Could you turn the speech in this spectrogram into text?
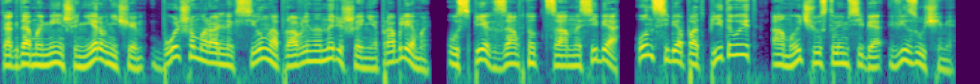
Когда мы меньше нервничаем, больше моральных сил направлено на решение проблемы. Успех замкнут сам на себя. Он себя подпитывает, а мы чувствуем себя везучими.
